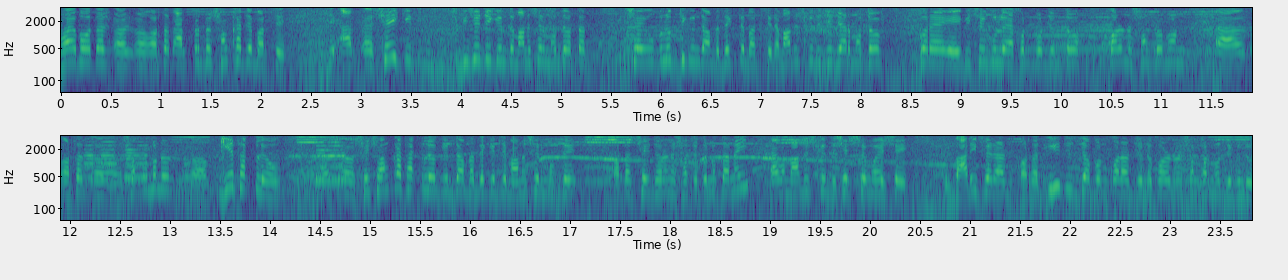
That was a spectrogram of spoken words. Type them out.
ভয়াবহতা অর্থাৎ আক্রান্ত সংখ্যা যে বাড়ছে, যে সেই বিষয়টি কিন্তু মানুষের মধ্যে অর্থাৎ সেই উপলব্ধি কিন্তু আমরা দেখতে পাচ্ছি না। মানুষ কিন্তু যে যার মতো করে এই বিষয়গুলো এখন পর্যন্ত করোনা সংক্রমণ অর্থাৎ সংক্রমণের ইয়ে থাকলেও সেই সংখ্যা থাকলেও কিন্তু আমরা দেখেছি মানুষের মধ্যে অর্থাৎ সেই ধরনের সচেতনতা নেই এবং মানুষ কিন্তু শেষ সময় এসে বাড়ি ফেরার, অর্থাৎ ঈদ উদযাপন করার জন্য করোনার সংখ্যার মধ্যে কিন্তু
